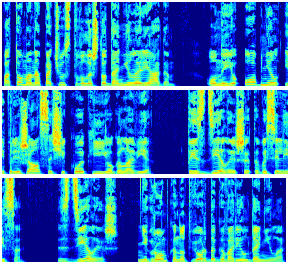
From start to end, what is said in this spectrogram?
Потом она почувствовала, что Данила рядом. Он ее обнял и прижался щекой к ее голове. «Ты сделаешь это, Василиса!» «Сделаешь», — негромко, но твердо говорил Данила.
